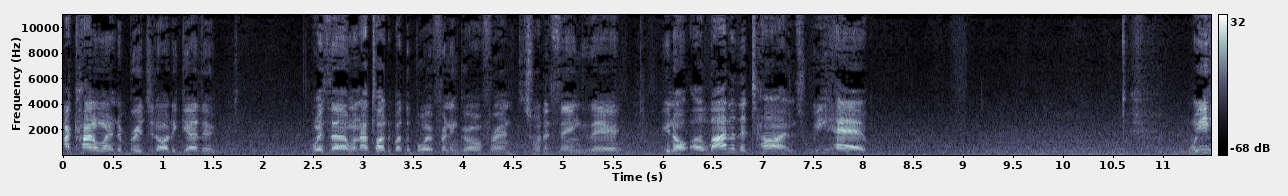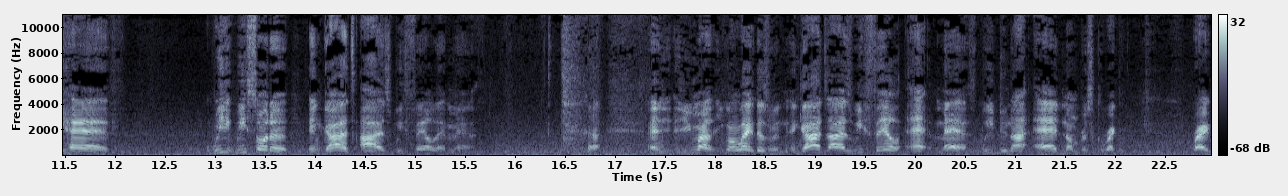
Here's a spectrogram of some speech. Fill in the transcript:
i kind of wanted to bridge it all together with uh, when i talked about the boyfriend and girlfriend sort of thing there you know a lot of the times we have we have we we sort of in god's eyes we fail at math and you might you're gonna like this one. In God's eyes, we fail at math. We do not add numbers correctly, right?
